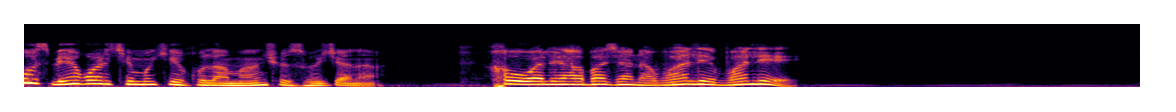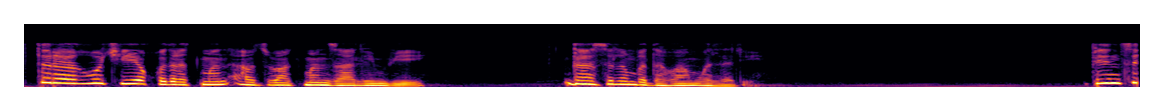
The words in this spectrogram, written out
اوس بیا غواړي چې موږ یې غلامان شو زوی جانه خو ولې ابا جانه ولې ولې تر هغه چې یو قدرتمن او ځواکمن ظالم وي دا ظلم به دوام ولري پنځه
